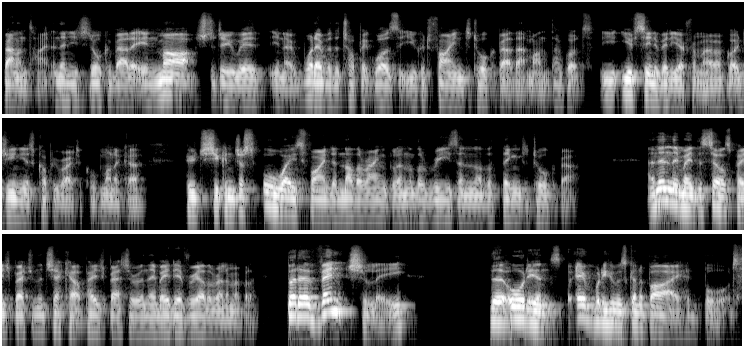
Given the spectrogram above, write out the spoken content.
Valentine. And then you talk about it in March to do with, you know, whatever the topic was that you could find to talk about that month. I've got, you've seen a video from her. I've got a genius copywriter called Monica who she can just always find another angle, another reason, another thing to talk about. And then they made the sales page better and the checkout page better, and they made every other element better. But eventually, the audience, everybody who was going to buy had bought.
